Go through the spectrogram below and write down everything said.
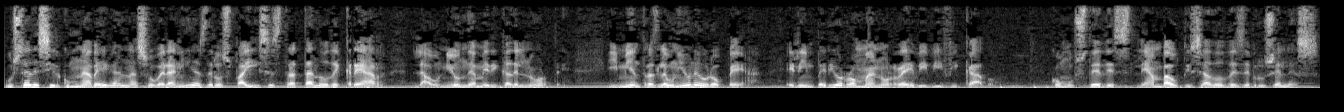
Ustedes circunnavegan las soberanías de los países tratando de crear la Unión de América del Norte. Y mientras la Unión Europea, el Imperio Romano revivificado, como ustedes le han bautizado desde Bruselas,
